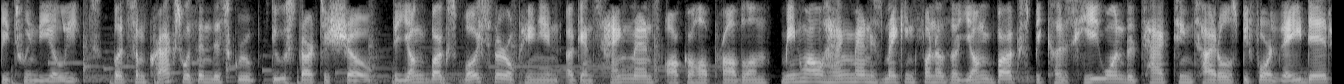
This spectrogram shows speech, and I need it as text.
between the elite. But some cracks within this group do start to show. The Young Bucks voice their opinion against Hangman's alcohol problem. Meanwhile, Hangman is making fun of the Young Bucks because he won the tag team titles before they did.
